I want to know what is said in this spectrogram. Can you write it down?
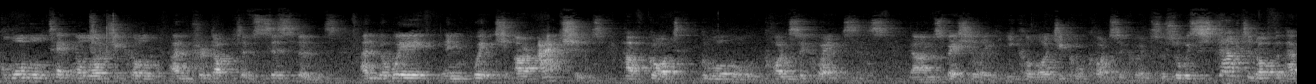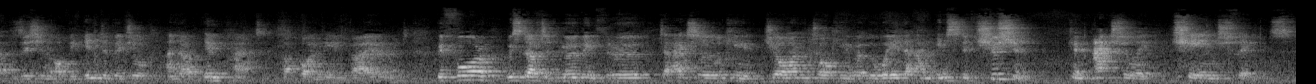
global technological and productive systems and the way in which our actions have got global consequences, um, especially ecological consequences. So we started off at that position of the individual and our impact upon the environment. Before we started moving through to actually looking at John talking about the way that an institution can actually change things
